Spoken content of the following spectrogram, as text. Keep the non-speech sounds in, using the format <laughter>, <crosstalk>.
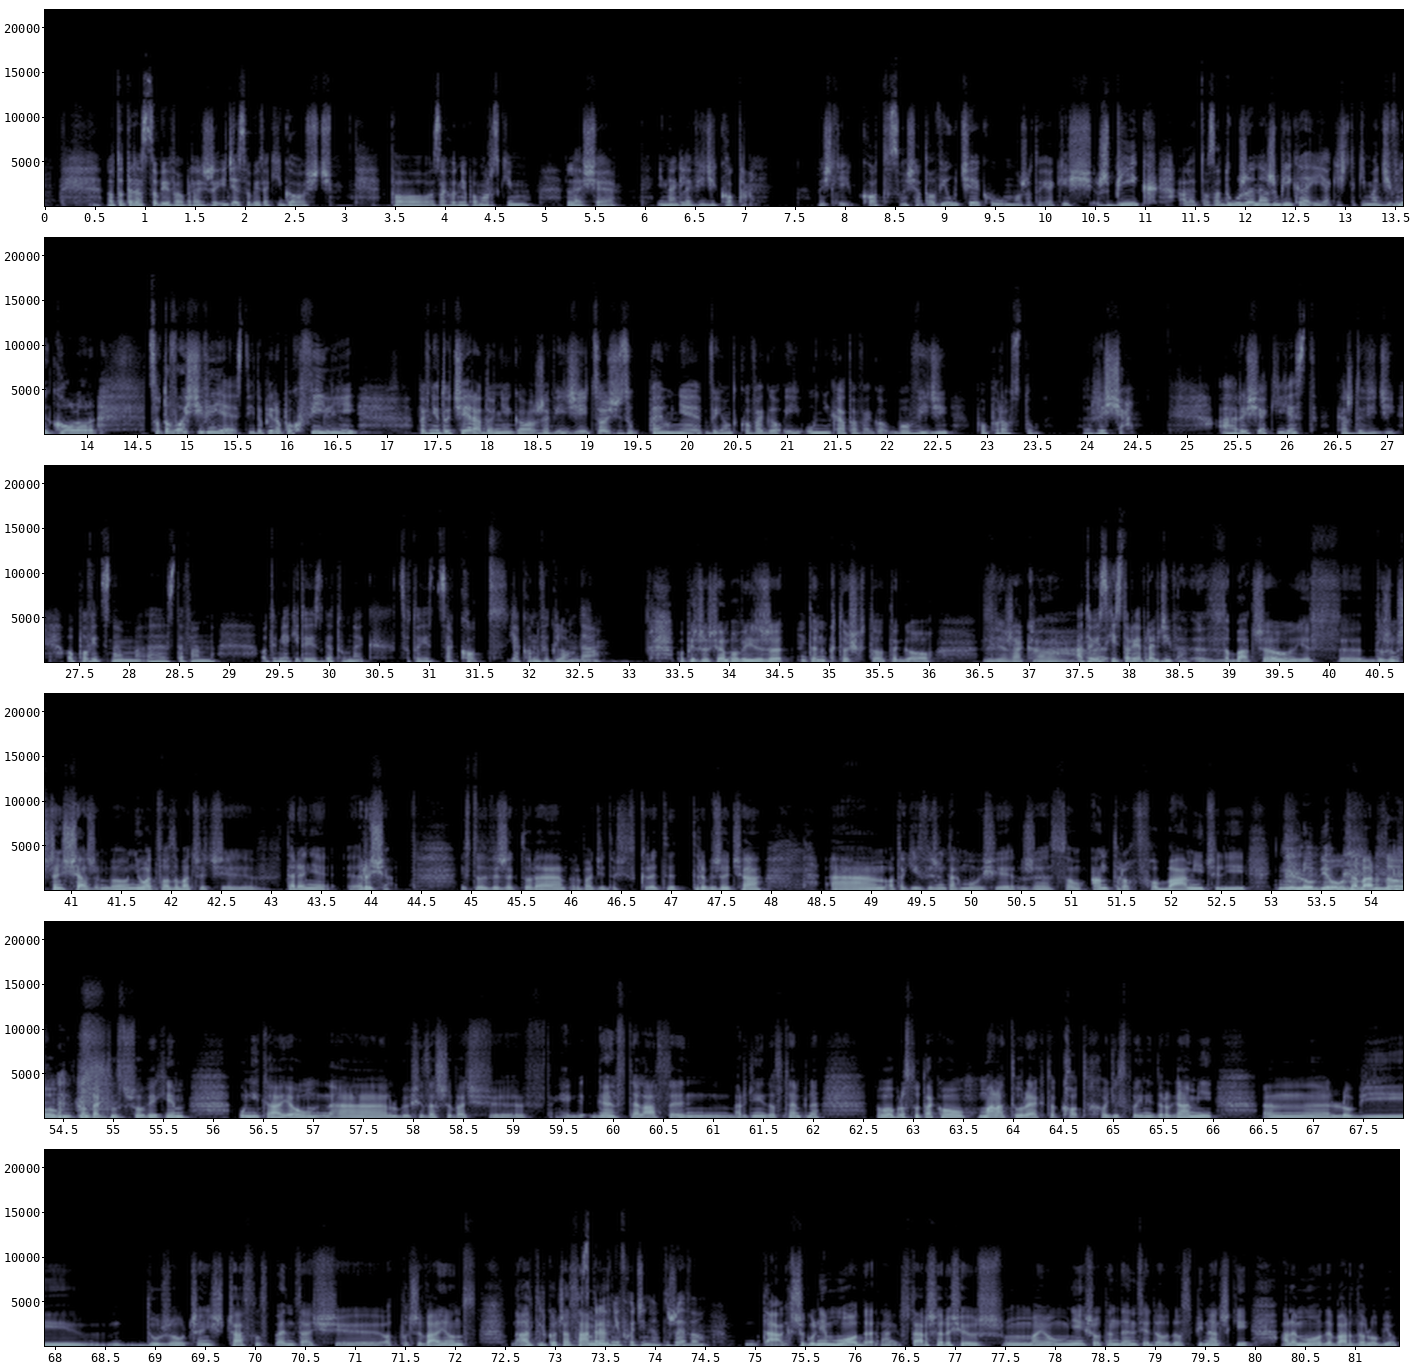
No to teraz sobie wyobraź, że idzie sobie taki gość po zachodniopomorskim lesie i nagle widzi kota. Myśli, kot sąsiadowi uciekł, może to jakiś żbik, ale to za duże na żbika i jakiś taki ma dziwny kolor. Co to właściwie jest? I dopiero po chwili pewnie dociera do niego, że widzi coś zupełnie wyjątkowego i unikatowego, bo widzi po prostu rysia. A ryś jaki jest, każdy widzi. Opowiedz nam, e, Stefan, o tym, jaki to jest gatunek, co to jest za kot, jak on wygląda. Po pierwsze chciałem powiedzieć, że ten ktoś, kto tego zwierzaka A to jest historia prawdziwa. e, zobaczył, jest e, dużym szczęściarzem, bo niełatwo zobaczyć e, w terenie rysia. Jest to zwierzę, które prowadzi dość skryty tryb życia. O takich zwierzętach mówi się, że są antrofobami, czyli nie <laughs> lubią za bardzo kontaktu z człowiekiem, unikają, e, lubią się zaszywać w, takie gęste lasy, bardziej niedostępne. No po prostu taką ma naturę jak to kot. Chodzi swoimi drogami, lubi dużą część czasu spędzać e, odpoczywając, no ale tylko czasami. Sprawnie wchodzi na drzewo. Tak, szczególnie młode. Tak? Starsze rysie już mają mniejszą tendencję do, do spinaczki, ale młode bardzo lubią.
